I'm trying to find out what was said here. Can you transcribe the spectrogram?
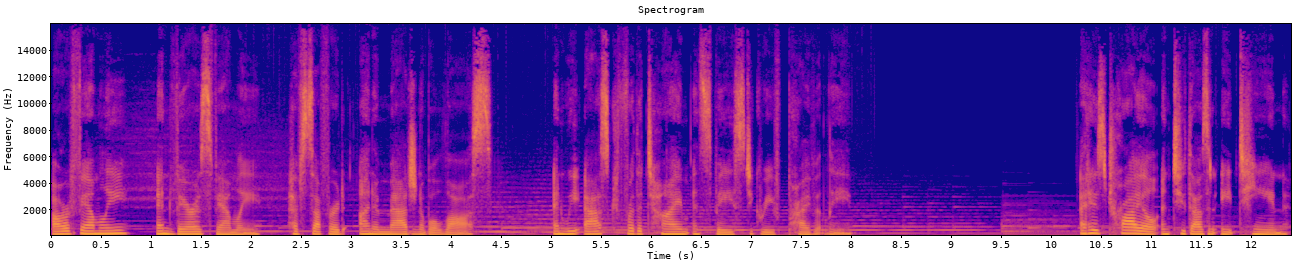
Our family and Vera's family have suffered unimaginable loss, and we ask for the time and space to grieve privately. At his trial in 2018,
